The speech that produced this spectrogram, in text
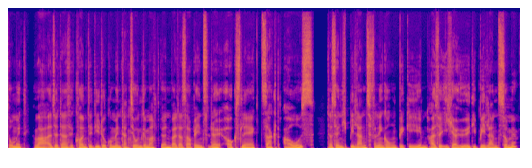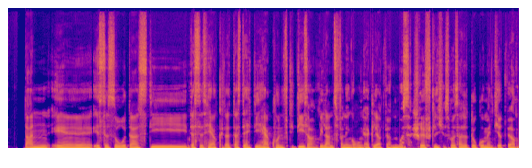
Somit war also, das, konnte die Dokumentation gemacht werden, weil das Sarbanes-Oxley Act sagt aus, dass wenn ich Bilanzverlängerung begehe, also ich erhöhe die Bilanzsumme, dann äh, ist es so, dass die, dass das Her dass der, die Herkunft dieser Bilanzverlängerung erklärt werden muss, schriftlich. Es muss also dokumentiert werden.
